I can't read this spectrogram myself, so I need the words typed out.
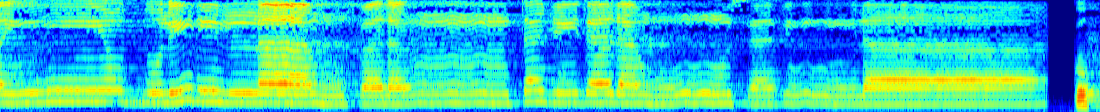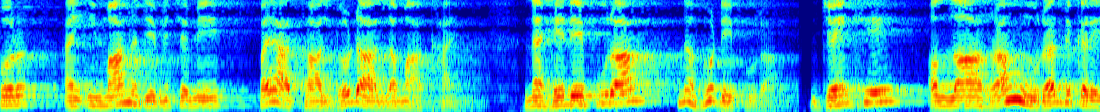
ومن يضلل الله فلن تجد له سبيلا कुफुर ऐं ईमान जे विच में पया था लोॾा लमा खाइनि न हेॾे पूरा न होॾे पूरा जंहिंखे अल्लाह राहूं रद्द करे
